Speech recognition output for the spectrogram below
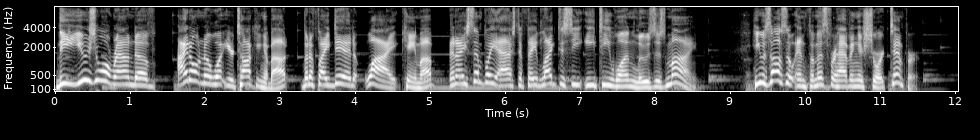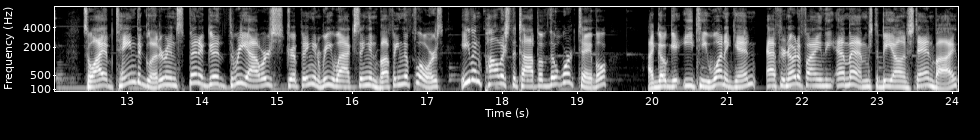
The usual round of, I don't know what you're talking about, but if I did, why came up, and I simply asked if they'd like to see ET1 lose his mind. He was also infamous for having a short temper. So I obtained the glitter and spent a good three hours stripping and rewaxing and buffing the floors, even polished the top of the work table. I go get ET1 again after notifying the MMs to be on standby.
